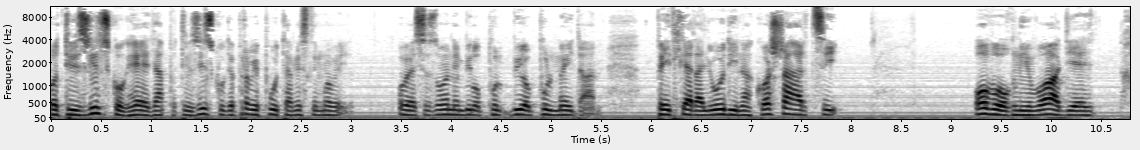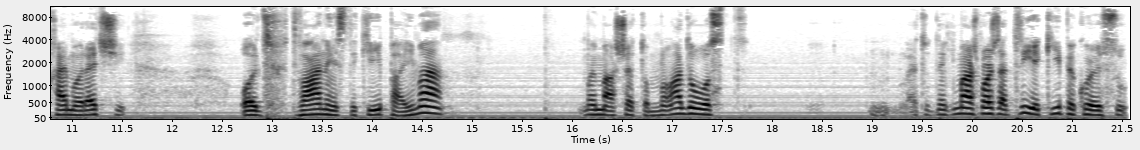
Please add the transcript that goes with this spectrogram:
protiv Zinskog, he, da, protiv Zinskog je prvi put, ja mislim, ove, ove sezone bilo pun, bio pun mejdan. 5000 ljudi na košarci ovog nivoa gdje, hajmo reći, od 12 ekipa ima, imaš eto mladost, Mm, eto, nek, imaš možda tri ekipe koje su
